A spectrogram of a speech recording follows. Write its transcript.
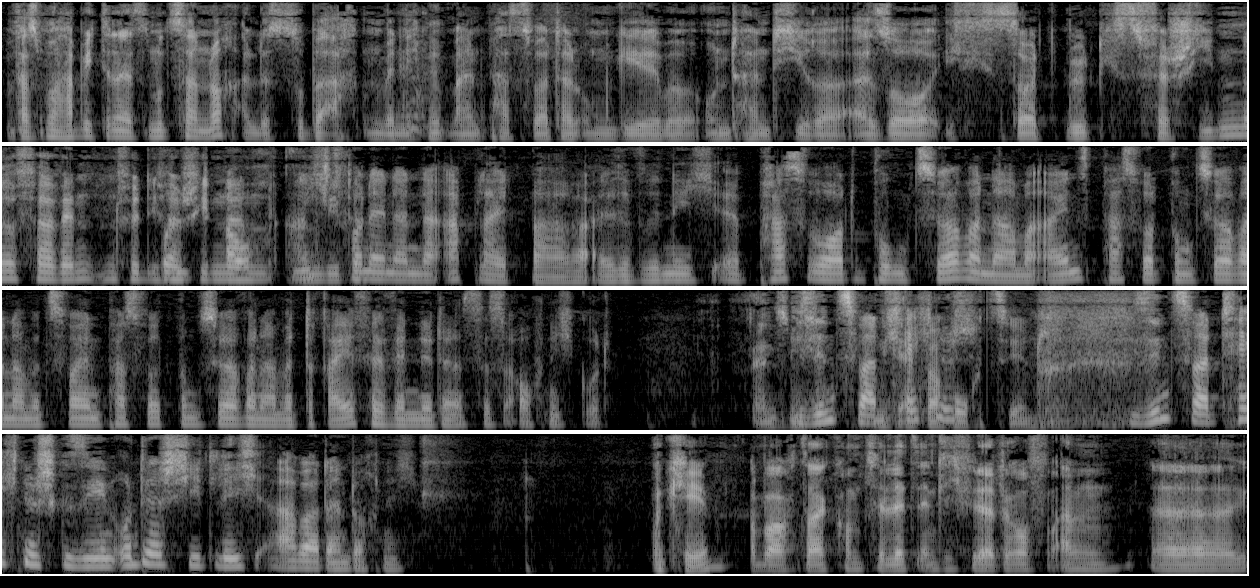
Was habe ich denn als Nutzer noch alles zu beachten, wenn ich mit meinen Passwörtern umgebe und hantiere? Also ich sollte möglichst verschiedene verwenden für die Und verschiedenen auch nicht Anbieter. voneinander ableitbare. Also wenn ich äh, Passwort.servername 1, Passwort.servername 2 und Passwort.servername 3 verwende, dann ist das auch nicht gut. Also die nicht- sind zwar nicht einfach technisch- hochzählen. Die sind zwar technisch gesehen unterschiedlich, aber dann doch nicht. Okay. Aber auch da kommt es ja letztendlich wieder darauf an, äh,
